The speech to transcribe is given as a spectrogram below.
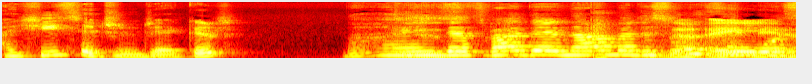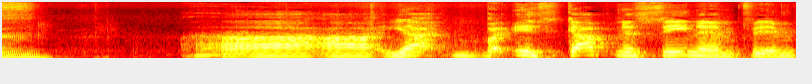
Hieß der Jean Jacket? Nein, Dieses- das war der Name des Dieser UFOs. Alien. Ah, ah, ja, es gab eine Szene im Film,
